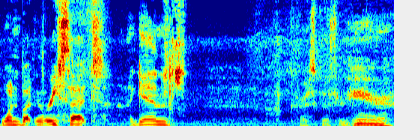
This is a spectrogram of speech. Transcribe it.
One button reset. Again, cars go through here.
